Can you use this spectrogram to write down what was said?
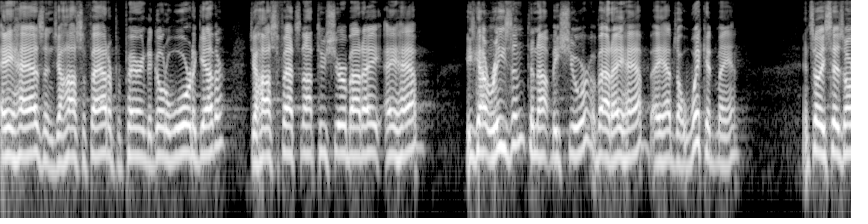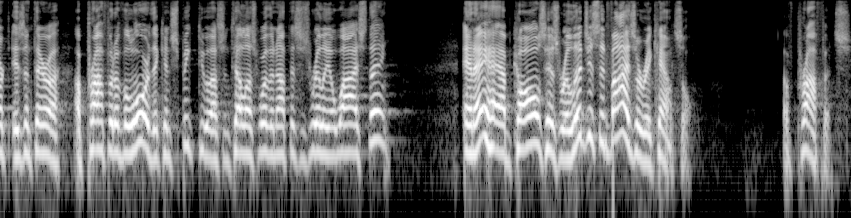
Ahaz and Jehoshaphat are preparing to go to war together. Jehoshaphat's not too sure about Ahab. He's got reason to not be sure about Ahab. Ahab's a wicked man. And so he says, Isn't there a, a prophet of the Lord that can speak to us and tell us whether or not this is really a wise thing? And Ahab calls his religious advisory council of prophets.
